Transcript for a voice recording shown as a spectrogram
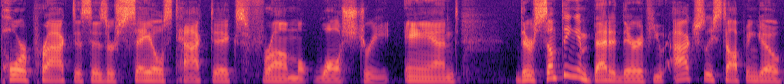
poor practices or sales tactics from Wall Street. And there's something embedded there if you actually stop and go,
